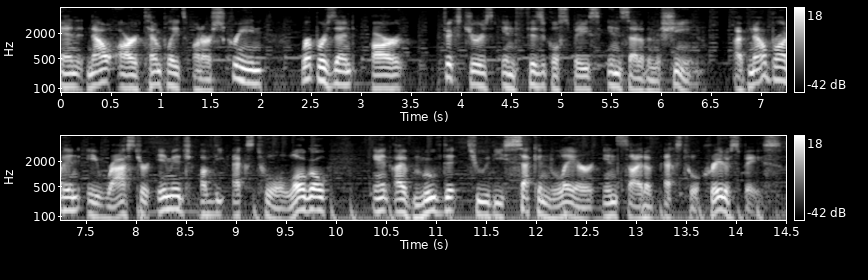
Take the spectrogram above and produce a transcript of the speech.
And now our templates on our screen represent our fixtures in physical space inside of the machine. I've now brought in a raster image of the Xtool logo and I've moved it to the second layer inside of Xtool Creative Space.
